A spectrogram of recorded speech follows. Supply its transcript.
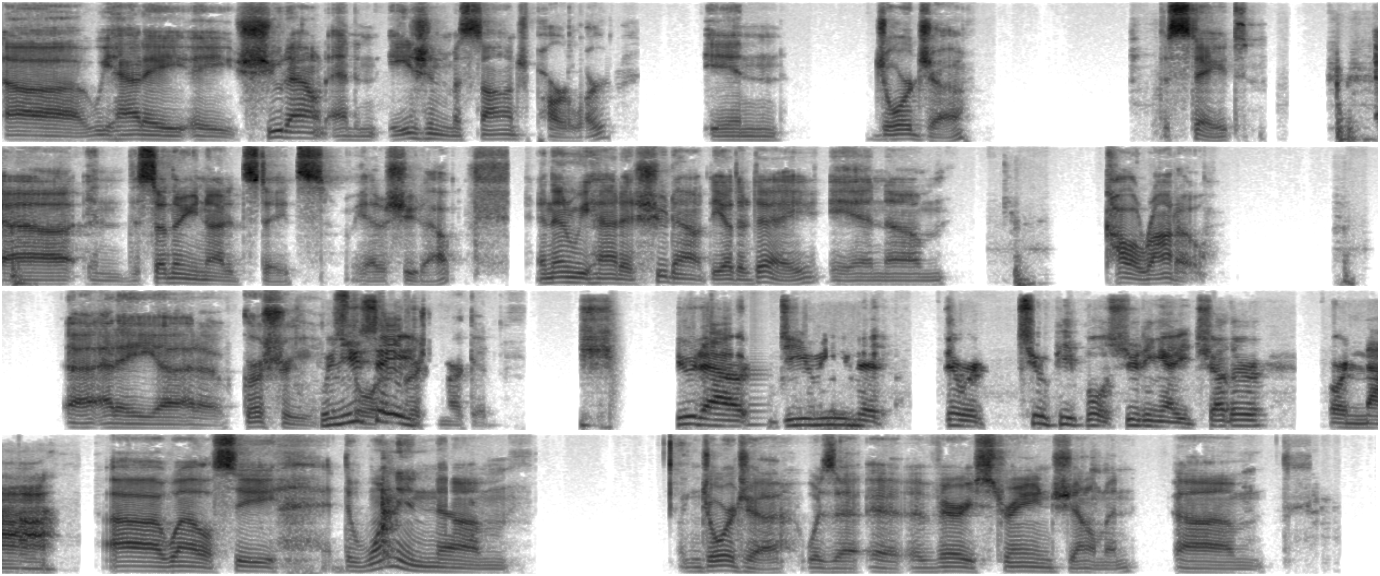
uh, we had a, a shootout at an Asian massage parlor in Georgia, the state, uh, in the southern United States. We had a shootout. And then we had a shootout the other day in um, Colorado uh, at a uh, at a grocery When you say- grocery market. Shootout, do you mean that there were two people shooting at each other or nah? Uh, well, see, the one in um, in Georgia was a, a, a very strange gentleman um,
